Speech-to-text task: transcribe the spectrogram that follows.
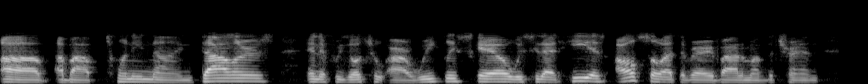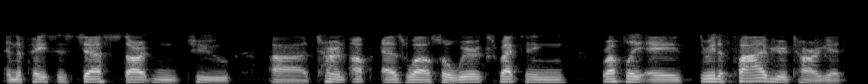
of about $29. And if we go to our weekly scale, we see that he is also at the very bottom of the trend, and the pace is just starting to uh, turn up as well. So we're expecting roughly a three to five year target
